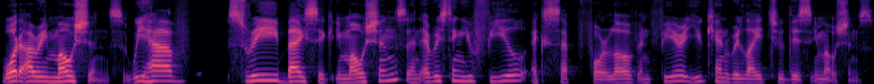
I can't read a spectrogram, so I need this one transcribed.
What are emotions? We have three basic emotions, and everything you feel except for love and fear, you can relate to these emotions.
